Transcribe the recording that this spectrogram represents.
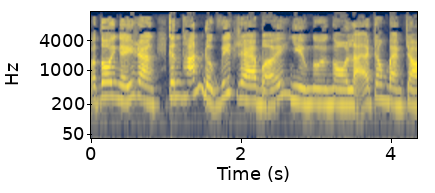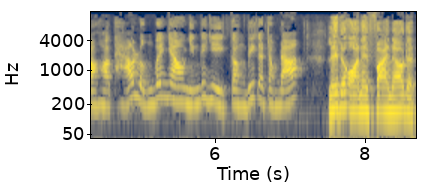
Và tôi nghĩ rằng Kinh Thánh được viết ra bởi nhiều người ngồi lại ở trong bàn tròn họ thảo luận với nhau những cái gì cần viết ở trong đó. Later on, I find out that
